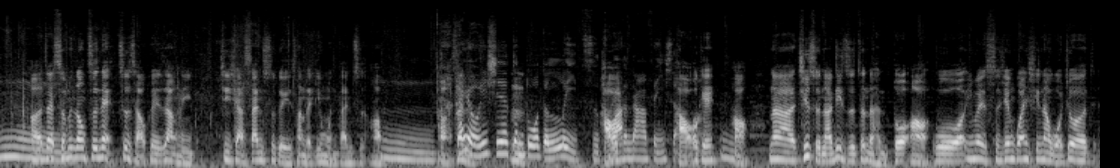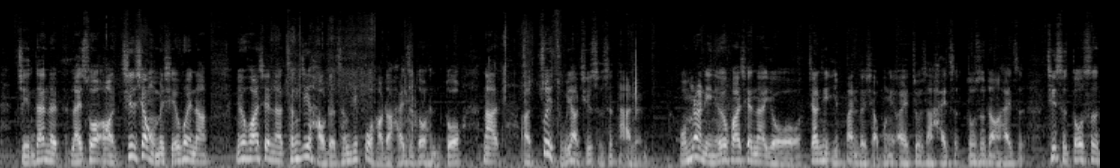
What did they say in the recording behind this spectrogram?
嗯。啊，在十分钟之内，至少可以让你。记下三十个以上的英文单词哈，嗯，好，还有一些更多的例子可以跟大家分享。好，OK，好，那其实呢，例子真的很多啊。我因为时间关系呢，我就简单的来说啊。其实像我们协会呢，你会发现呢，成绩好的、成绩不好的孩子都很多。那啊，最主要其实是大人。我们那里你会发现呢，有将近一半的小朋友，哎，就是孩子，都是这种孩子，其实都是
